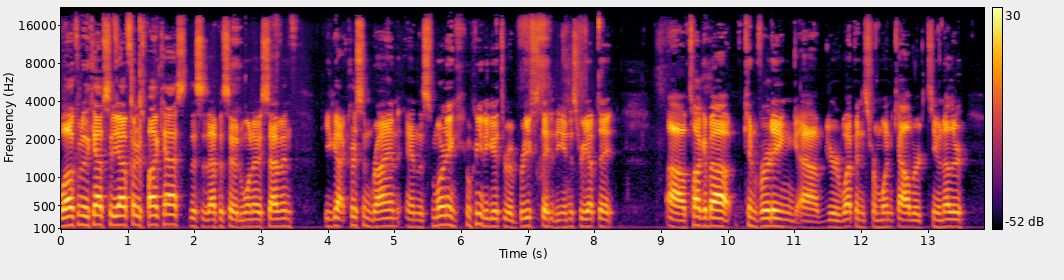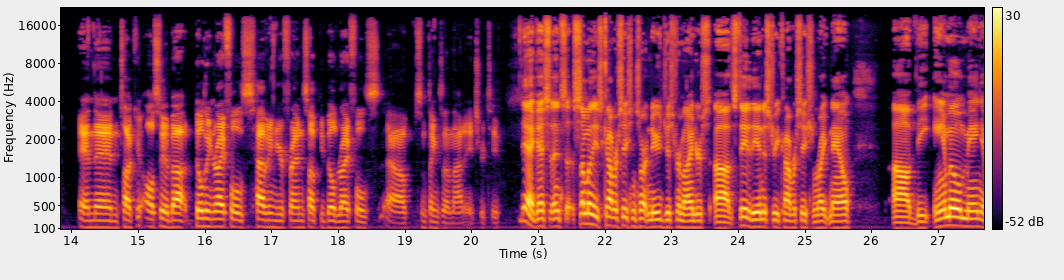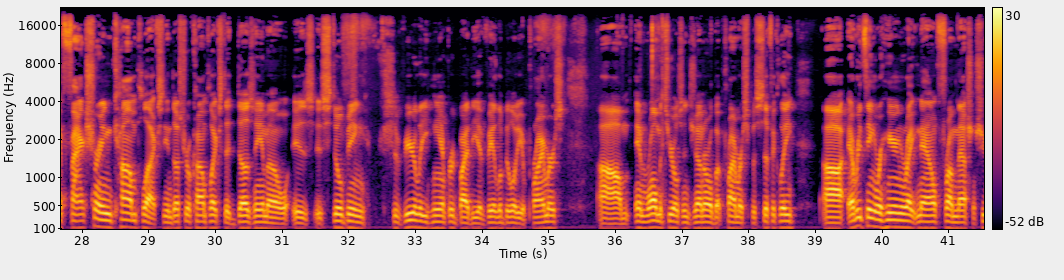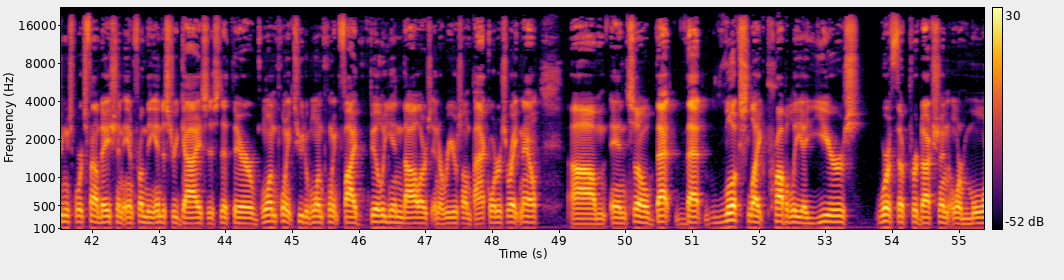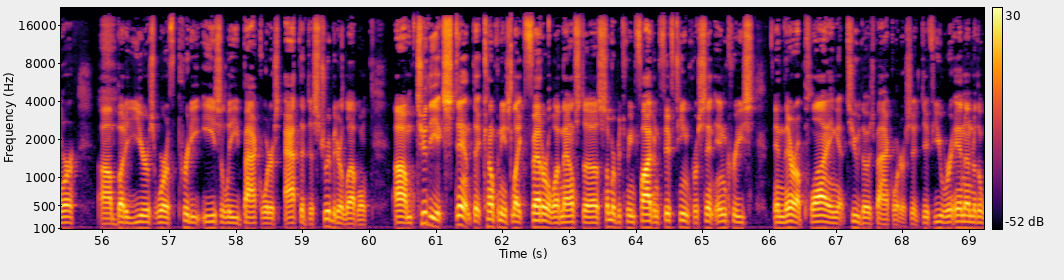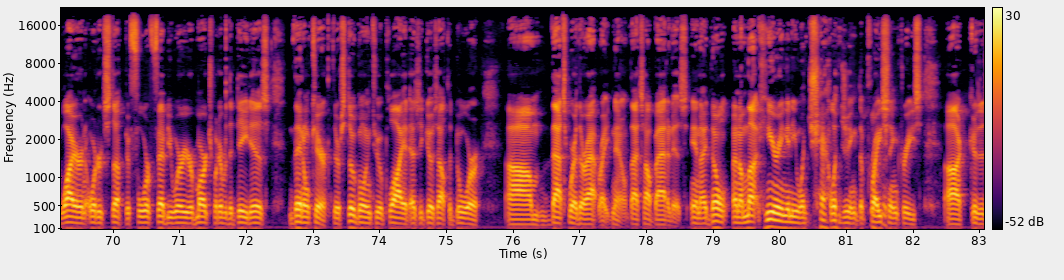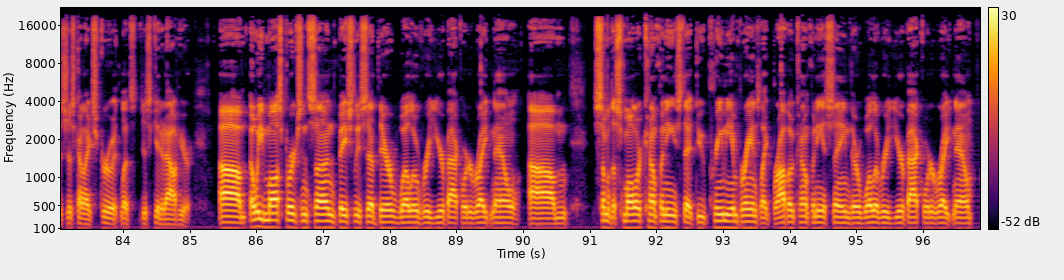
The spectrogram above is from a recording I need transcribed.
Welcome to the Cap City Outfitters podcast. This is episode 107. You've got Chris and Brian, and this morning we're going to go through a brief state of the industry update. Uh, talk about converting uh, your weapons from one caliber to another, and then talk also about building rifles, having your friends help you build rifles, uh, some things on that nature too. Yeah, I guess and some of these conversations aren't new, just reminders. Uh, the state of the industry conversation right now uh, the ammo manufacturing complex, the industrial complex that does ammo, is is still being severely hampered by the availability of primers um, and raw materials in general, but primers specifically. Uh, everything we're hearing right now from National Shooting Sports Foundation and from the industry guys is that they're 1.2 to 1.5 billion dollars in arrears on back orders right now, um, and so that that looks like probably a year's worth of production or more um, but a year's worth pretty easily back orders at the distributor level. Um, to the extent that companies like Federal announced a somewhere between 5 and 15% increase, and they're applying it to those back orders. If you were in under the wire and ordered stuff before February or March, whatever the date is, they don't care. They're still going to apply it as it goes out the door. Um, that's where they're at right now. That's how bad it is. And I don't, and I'm not hearing anyone challenging the price increase because uh, it's just kind of like screw it. Let's just get it out here. Um, O.F. Mossbergs and Son basically said they're well over a year back order right now. Um, some of the smaller companies that do premium brands like Bravo Company is saying they're well over a year back order right now.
